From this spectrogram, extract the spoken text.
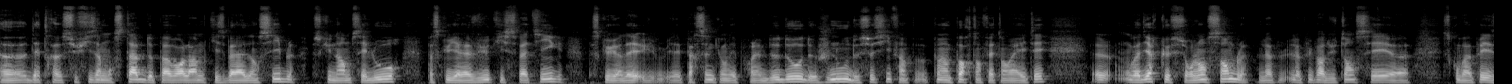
Euh, d'être suffisamment stable, de pas avoir l'arme qui se balade en cible, parce qu'une arme c'est lourd, parce qu'il y a la vue qui se fatigue, parce qu'il y, a des personnes qui ont des problèmes de dos, de genoux, de ceci, enfin peu, importe en fait en réalité. Euh, on va dire que sur l'ensemble, la, plupart du temps, c'est euh, ce qu'on va appeler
